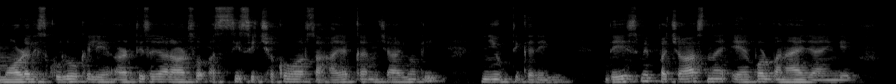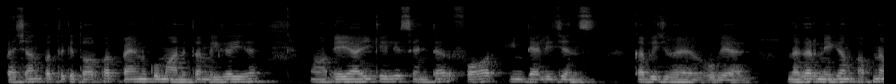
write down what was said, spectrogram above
मॉडल स्कूलों के लिए अड़तीस शिक्षकों और सहायक कर्मचारियों की नियुक्ति करेगी। देश में पचास नए एयरपोर्ट बनाए जाएँगे। पहचान पत्र के तौर पर पैन को मान्यता मिल गई है। एआई के लिए सेंटर फॉर इंटेलिजेंस का भी जो है हो गया है। नगर निगम अपना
